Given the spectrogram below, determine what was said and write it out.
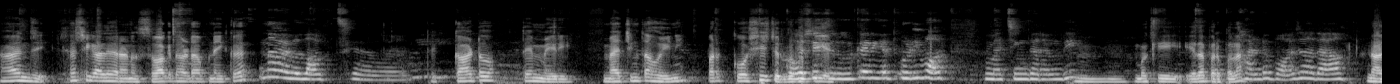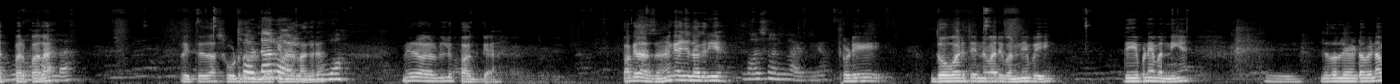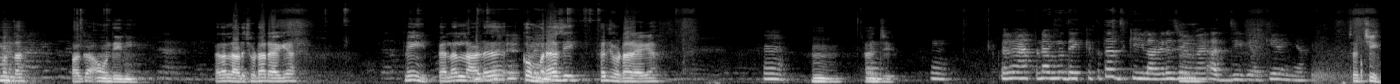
ਹਾਂਜੀ ਸਤਿ ਸ਼੍ਰੀ ਅਕਾਲ ਯਾਰਾਂ ਨੂੰ ਸਵਾਗਤ ਹੈ ਤੁਹਾਡਾ ਆਪਣੇ ਇੱਕ ਨਵੇਂ ਵਲੌਗ ਚ ਤੇ ਕਾਟੋ ਤੇ ਮੇਰੀ। ਮੈਚਿੰਗ ਤਾਂ ਹੋਈ ਨਹੀਂ ਪਰ ਕੋਸ਼ਿਸ਼ ਜ਼ਰੂਰ ਕੋਸ਼ਿਸ਼ ਕੀਤੀ ਹੈ। ਜ਼ਰੂਰ ਕਰੀਏ ਥੋੜੀ ਬਹੁਤ ਮੈਚਿੰਗ ਕਰਨ ਦੀ। ਹਮ, ਬਾਕੀ ਇਹਦਾ ਪਰਪਲ ਆ। ਠੰਡ ਬਹੁਤ ਜ਼ਿਆਦਾ। ਆ ਡਾਰਕ ਪਰਪਲ ਆ। ਪ੍ਰੀਤੇ ਦਾ ਸੂਟ ਦੱਸ ਤੁਹਾਡਾ ਦਿਓ ਕਿਵੇਂ ਲੱਗ ਰਿਹਾ? ਮੇਰਾ ਰਾਇਲ ਬਲੂ ਪੱਗ ਹੈ। ਪੱਗ ਦੱਸ ਦੇਣਾ ਕਿਹੋ ਜਿਹੀ ਲੱਗ ਰਹੀ ਹੈ। ਬਹੁਤ ਸੋਹਣੀ ਲੱਗ ਰਹੀ ਥੋੜੀ ਦੋ ਵਾਰੀ ਤਿੰਨ ਵਾਰੀ ਬੰਨੀ ਪਈ। ਦੀਪ ਨੇ ਬੰਨੀ ਹੈ। ਤੇ ਜਦੋਂ ਲੇਟ ਹੋਵੇ ਨਾ ਬੰਦਾ ਪੱਗ ਆਉਂਦੀ ਨਹੀਂ। ਪਹਿਲਾਂ ਲੜ ਛੋਟਾ ਰਹਿ ਗਿਆ। ਨਹੀਂ ਪਹਿਲਾਂ ਲੜ ਘੁੰਮ ਰਿਹਾ ਸੀ ਫਿਰ ਛੋਟਾ ਰਹਿ ਗਿਆ। ਹੂੰ। ਹੂੰ ਹਾਂਜੀ। ਹੂੰ ਫਿਰ ਮੈਂ ਆਪਣੇ ਆਪ ਨੂੰ ਦੇਖ ਕੇ ਪਤਾ ਅੱਜ ਕੀ ਲੱਗ ਰਿਹਾ ਜਿਵੇਂ ਮੈਂ ਅੱਜ ਹੀ ਵਿਆਹ ਕੇ ਆਈ ਆ ਸੱਚੀ?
